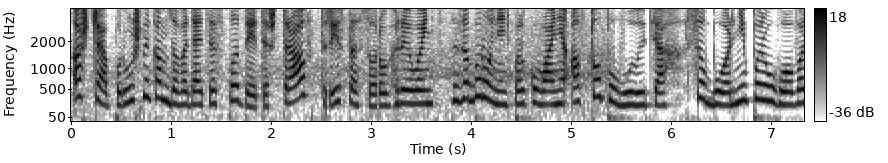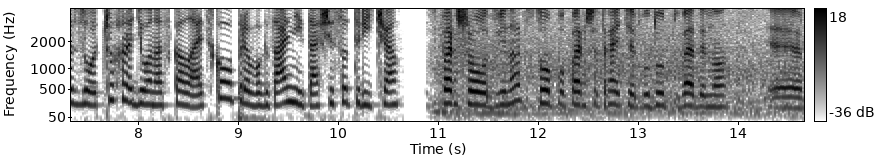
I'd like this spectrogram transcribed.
А ще порушникам доведеться сплатити штраф 340 гривень. Заборонять паркування авто по вулицях Соборні, Пирогова, Зодчих, Радіона Скалецького, Привокзальній та 600-річчя. З 1.12 по 1.3 будуть введено е,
